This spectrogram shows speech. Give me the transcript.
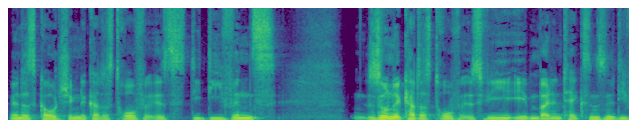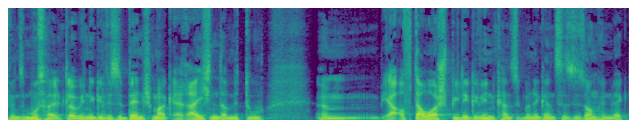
wenn das Coaching eine Katastrophe ist, die Defense so eine Katastrophe ist wie eben bei den Texans. Eine Defense muss halt, glaube ich, eine gewisse Benchmark erreichen, damit du ähm, ja auf Dauerspiele gewinnen kannst über eine ganze Saison hinweg.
